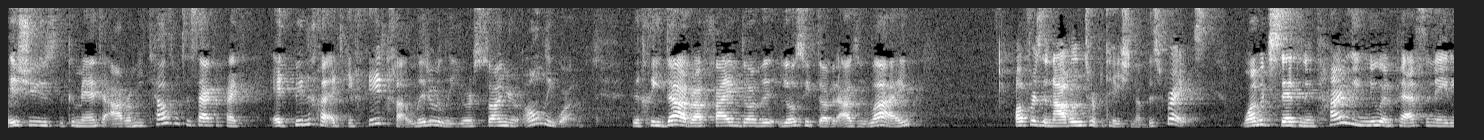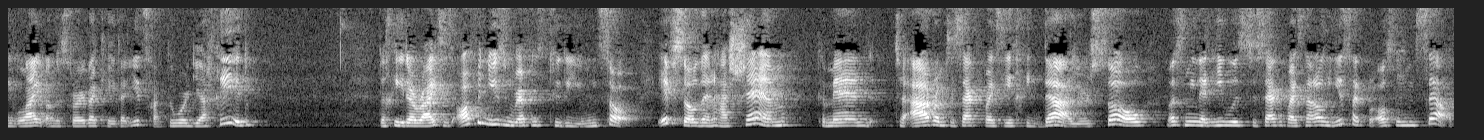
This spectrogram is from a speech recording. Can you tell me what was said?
issues the command to Avram, he tells him to sacrifice et bincha et yechidcha, literally your son, your only one. The Chida, Rav Chaim David, Yosef David Azulai, offers a novel interpretation of this phrase one which sheds an entirely new and fascinating light on the story of Akedah Yitzchak. The word Yachid, the Chida writes, is often used in reference to the human soul. If so, then Hashem command to Avram to sacrifice Yechidah, your soul, must mean that he was to sacrifice not only Yitzchak, but also himself.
